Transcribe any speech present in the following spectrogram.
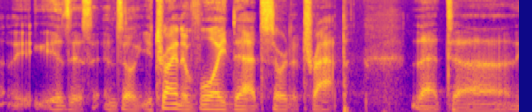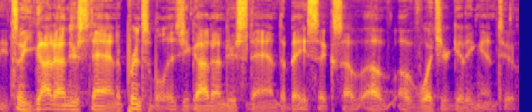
is this? And so you try and avoid that sort of trap. That uh, so you got to understand the principle is you got to understand the basics of, of, of what you're getting into,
